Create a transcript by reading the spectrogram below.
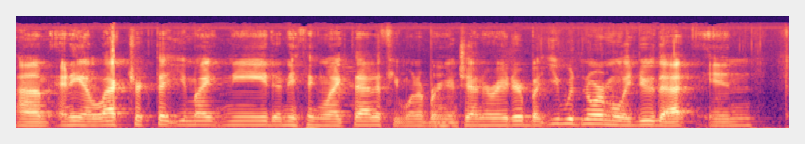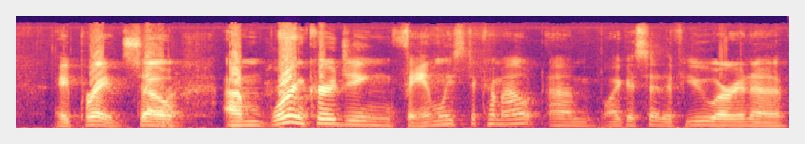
um, any electric that you might need, anything like that if you want to bring a generator, but you would normally do that in a parade. So um, we're encouraging families to come out. Um, like I said, if you are in a,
